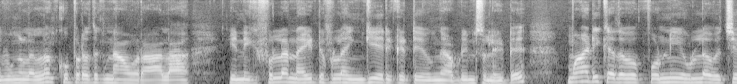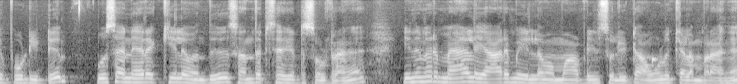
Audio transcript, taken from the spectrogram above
இவங்களெல்லாம் கூப்பிட்றதுக்கு நான் ஒரு ஆளா? இன்றைக்கி ஃபுல்லாக நைட்டு ஃபுல்லாக இங்கேயே இருக்கட்டு இவங்க அப்படின்னு சொல்லிட்டு மாடி கதவை பொண்ணையும் உள்ளே வச்சு பூட்டிட்டு உஷா நேராக கீழே வந்து சந்திரசேகர்கிட்ட சொல்கிறாங்க இந்த மாதிரி மேலே யாருமே இல்லை மாமா அப்படின்னு சொல்லிட்டு அவங்களும் கிளம்புறாங்க.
